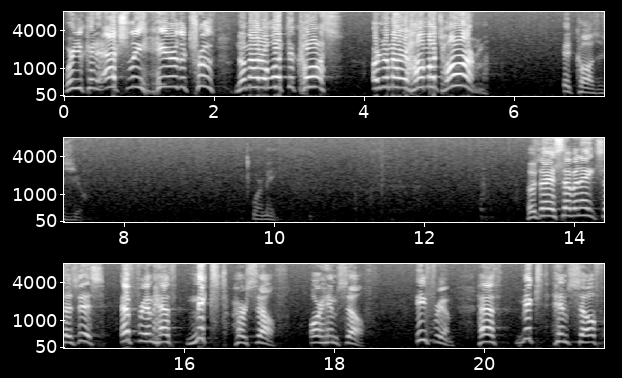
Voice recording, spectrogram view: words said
where you can actually hear the truth no matter what the cost or no matter how much harm it causes you or me. Hosea 7 8 says this Ephraim hath mixed herself or himself. Ephraim hath mixed himself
